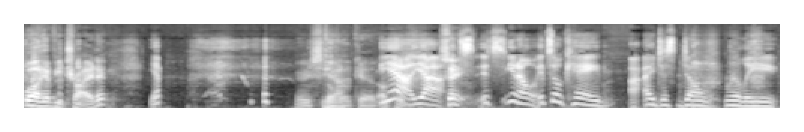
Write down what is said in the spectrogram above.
Well, have you tried it? Yep. You still Yeah. look good. Okay. Yeah, yeah. Say- it's it's you know it's okay. I, I just don't really.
